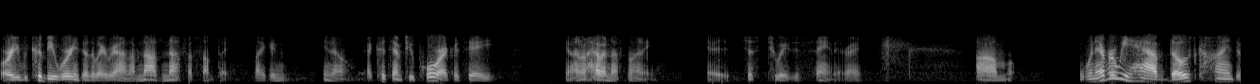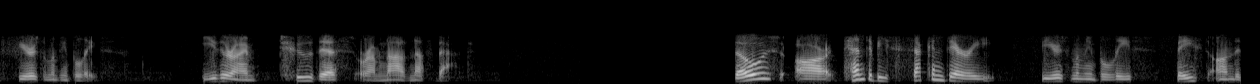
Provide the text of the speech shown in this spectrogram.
or we could be worrying the other way around. I'm not enough of something. Like in, you know, I could say I'm too poor. I could say, you know, I don't have enough money. It's just two ways of saying it, right? Um, whenever we have those kinds of fears and limiting beliefs, either I'm too this or I'm not enough that. Those are tend to be secondary fears and limiting beliefs based on the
